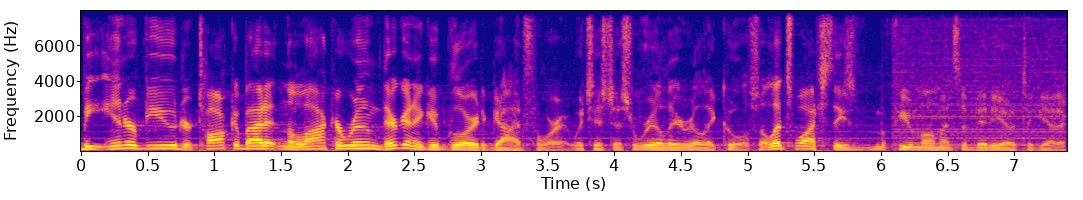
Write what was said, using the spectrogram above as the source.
be interviewed or talk about it in the locker room, they're going to give glory to God for it, which is just really, really cool. So let's watch these few moments of video together.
